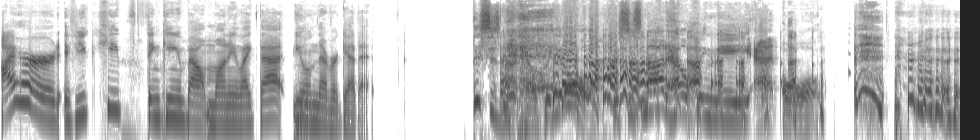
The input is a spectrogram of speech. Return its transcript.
I heard if you keep thinking about money like that, Mm. you'll never get it. This is not helping at all. This is not helping me at all.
